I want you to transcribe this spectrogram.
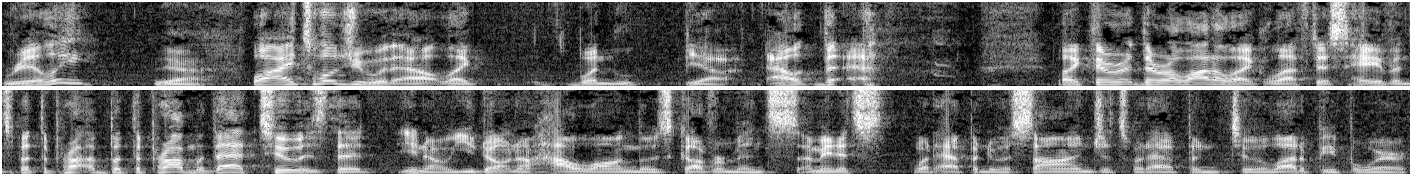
Really? Yeah. Well, I told you without like when yeah out the like there were there were a lot of like leftist havens, but the pro- but the problem with that too is that you know you don't know how long those governments. I mean, it's what happened to Assange. It's what happened to a lot of people where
